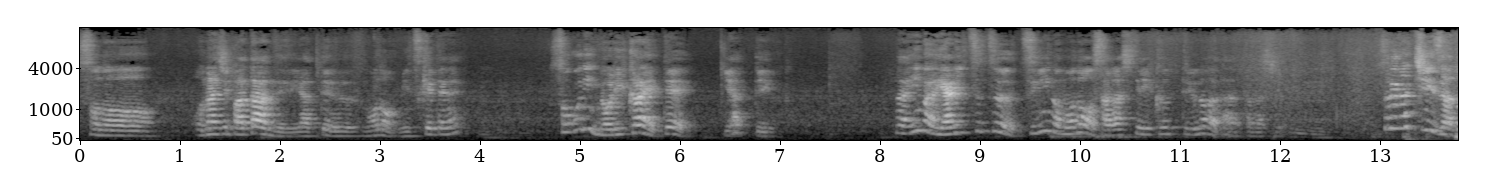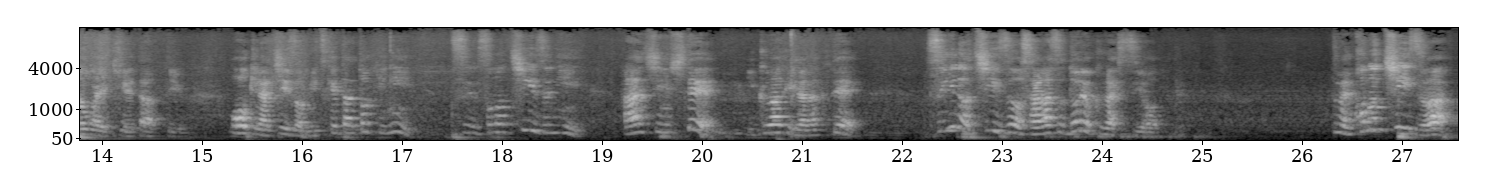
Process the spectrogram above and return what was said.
その同じパターンでやってるものを見つけてねそこに乗り換えてやっていく。だから今やりつつ次のものを探していくっていうのが正しい。それがチーズはどこへ消えたっていう大きなチーズを見つけた時にそのチーズに安心していくわけじゃなくて次のチーズを探す努力が必要。つまりこのチーズは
